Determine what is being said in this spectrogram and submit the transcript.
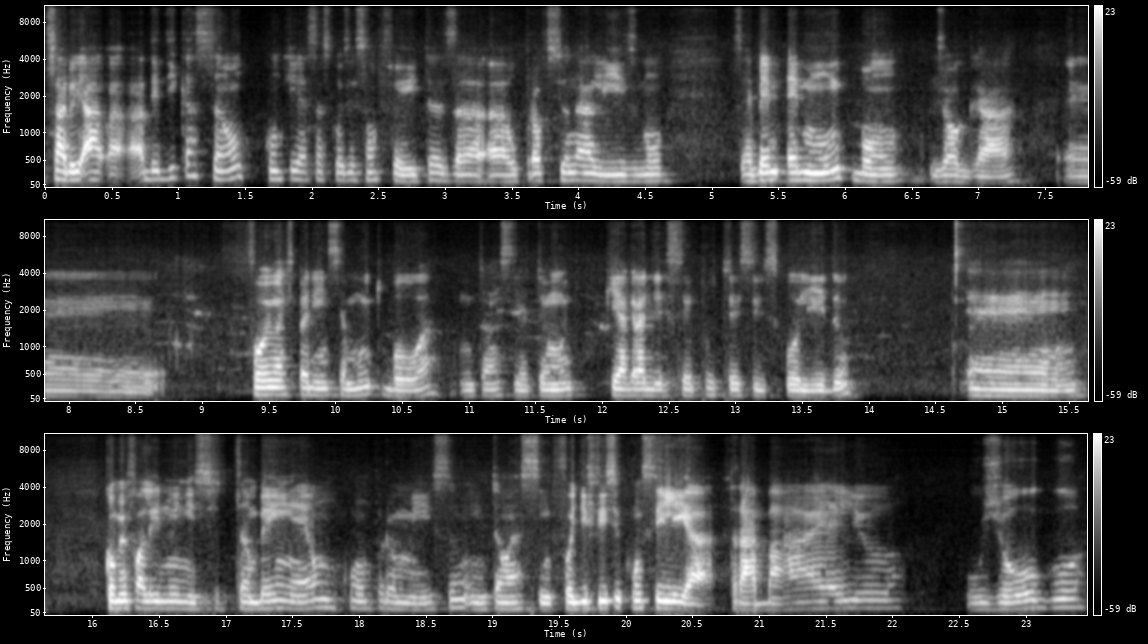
sabe, a, a, dedicação com que essas coisas são feitas, a, a, o profissionalismo, é, bem, é, muito bom jogar. É, foi uma experiência muito boa, então assim, eu tenho muito que agradecer por ter sido escolhido. É, como eu falei no início, também é um compromisso, então assim, foi difícil conciliar trabalho, o jogo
